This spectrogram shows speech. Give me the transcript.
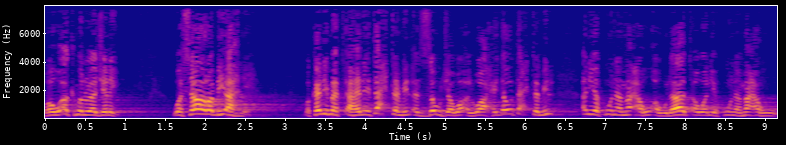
وهو أكمل الأجلين. وسار بأهله. وكلمة أهله تحتمل الزوجة الواحدة وتحتمل أن يكون معه أولاد أو أن يكون معه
